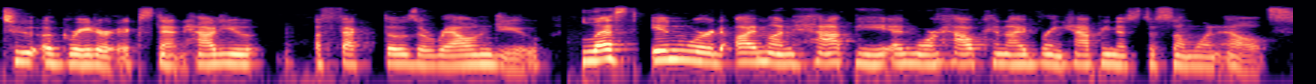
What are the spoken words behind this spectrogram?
to a greater extent? How do you affect those around you? Less inward, I'm unhappy, and more, how can I bring happiness to someone else?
